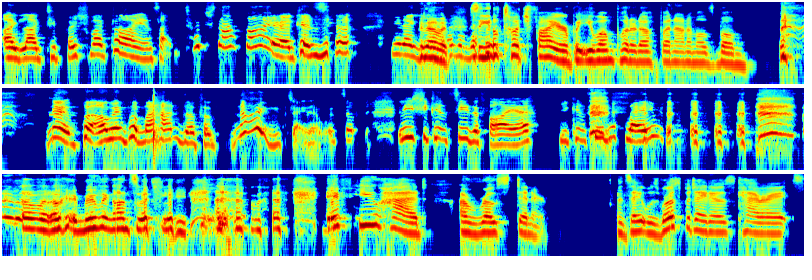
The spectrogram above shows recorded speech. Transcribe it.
i like to push my clients like touch that fire because you know I love it. so you'll touch fire but you won't put it up an animal's bum no but i won't put my hand up a, no Jana, what's up at least you can see the fire You can see the flame. I love it. Okay, moving on swiftly. Um, if you had a roast dinner, and say it was roast potatoes, carrots,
